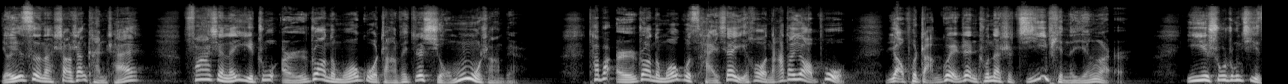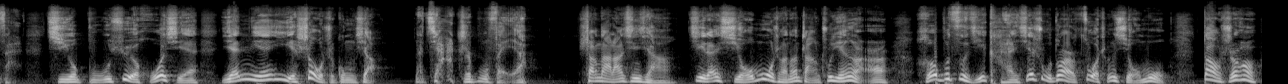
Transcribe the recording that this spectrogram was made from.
有一次呢，上山砍柴，发现了一株耳状的蘑菇长在一只朽木上边。他把耳状的蘑菇采下以后，拿到药铺，药铺掌柜认出那是极品的银耳。医书中记载，其有补血活血、延年益寿之功效，那价值不菲呀。商大郎心想：既然朽木上能长出银耳，何不自己砍些树段做成朽木，到时候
